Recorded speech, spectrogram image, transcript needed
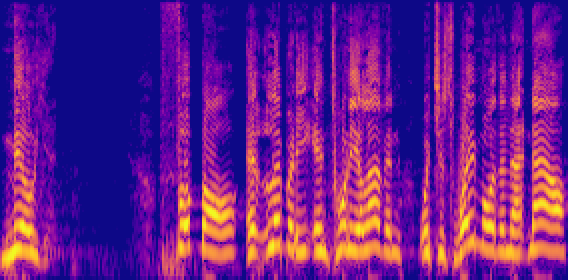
million. Football at Liberty in 2011, which is way more than that now,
